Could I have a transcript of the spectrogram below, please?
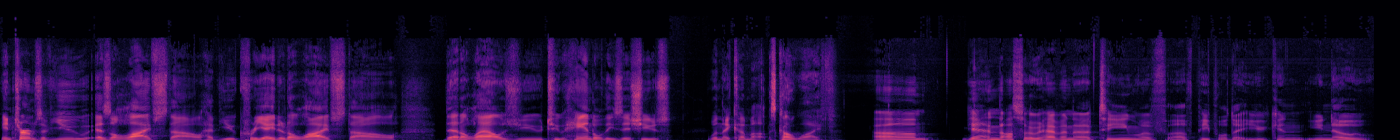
in terms of you as a lifestyle, have you created a lifestyle that allows you to handle these issues when they come up? It's called wife. Um, yeah, and also having a team of, of people that you can you know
